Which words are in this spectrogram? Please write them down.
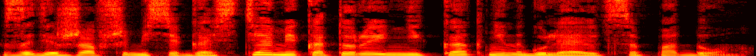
с задержавшимися гостями, которые никак не нагуляются по дому.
